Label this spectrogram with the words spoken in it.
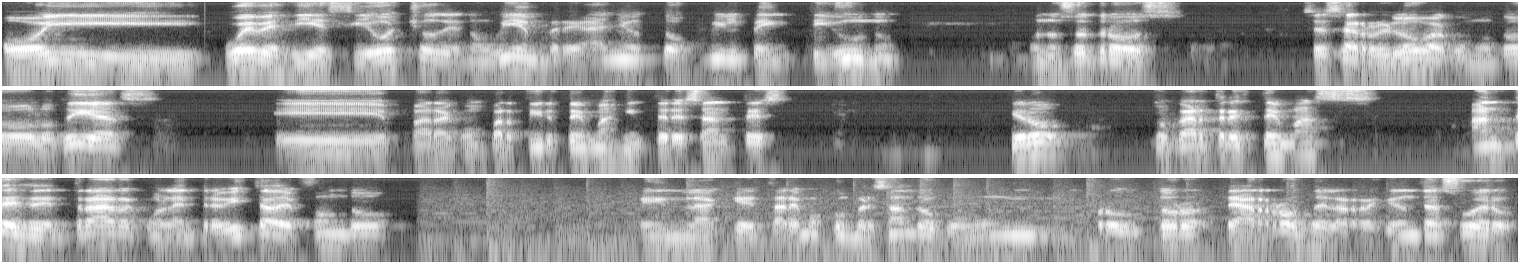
Hoy jueves 18 de noviembre, año 2021. Con nosotros César Ruilova, como todos los días, eh, para compartir temas interesantes. Quiero tocar tres temas antes de entrar con la entrevista de fondo en la que estaremos conversando con un productor de arroz de la región de Azuero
